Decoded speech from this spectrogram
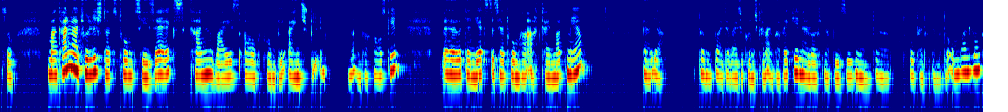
So. Man kann natürlich statt Turm C6 kann Weiß auch Turm B1 spielen. Ja, einfach rausgehen. Äh, denn jetzt ist ja Turm H8 kein Matt mehr. Äh, ja, weil der weiße König kann einfach weggehen. Er läuft nach B7 und äh, droht halt wieder mit der Umwandlung.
